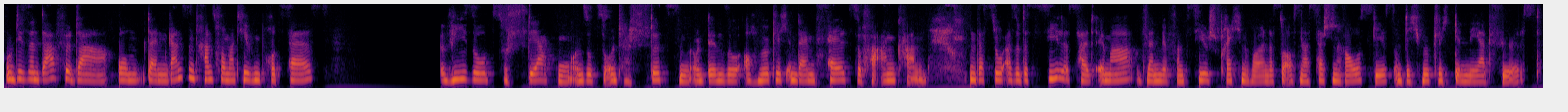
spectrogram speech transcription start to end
Und die sind dafür da, um deinen ganzen transformativen Prozess wie so zu stärken und so zu unterstützen und den so auch wirklich in deinem Feld zu verankern. Und dass du, also das Ziel ist halt immer, wenn wir von Ziel sprechen wollen, dass du aus einer Session rausgehst und dich wirklich genährt fühlst.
